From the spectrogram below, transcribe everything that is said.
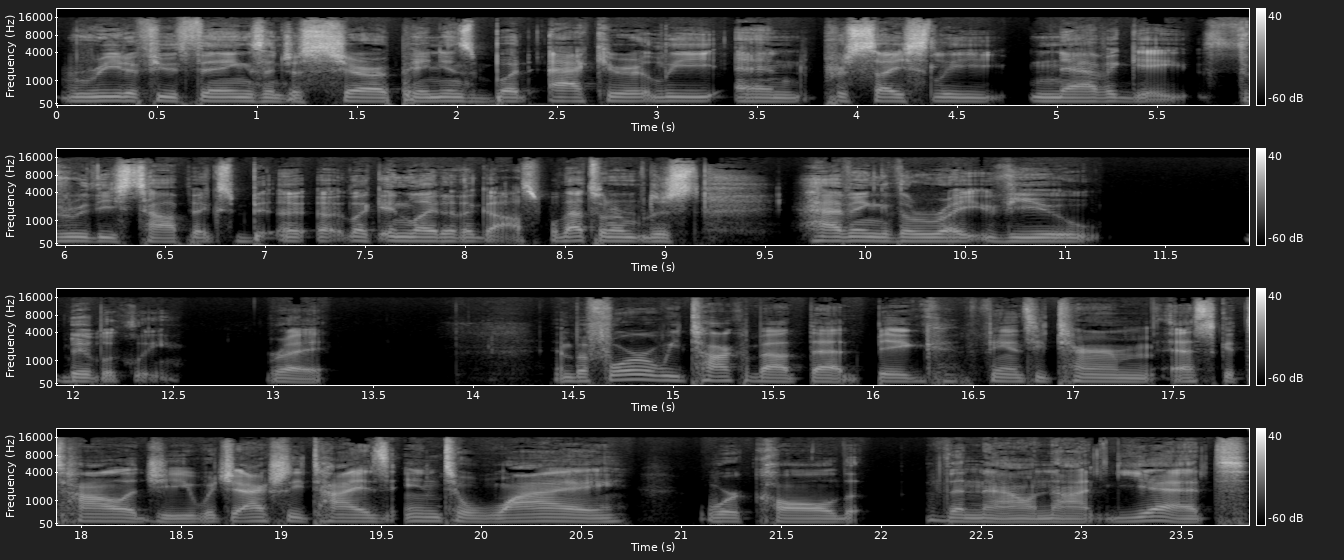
read a few things and just share opinions, but accurately and precisely navigate through these topics, uh, uh, like in light of the gospel. That's what I'm just having the right view biblically. Right. And before we talk about that big fancy term eschatology, which actually ties into why we're called the now not yet,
